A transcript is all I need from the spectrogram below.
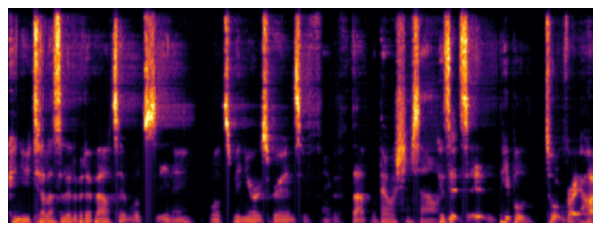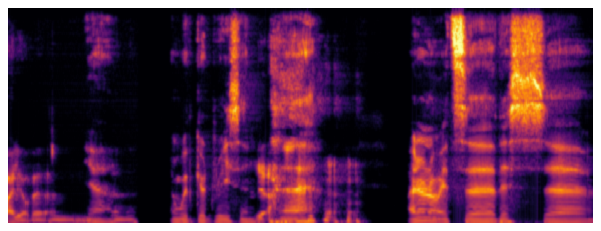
Can you tell us a little bit about it? What's you know what's been your experience of, of that? With the ocean sound. Because it's it, people talk very highly of it, and Yeah. uh, And with good reason. yeah. I don't know. It's uh, this uh,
